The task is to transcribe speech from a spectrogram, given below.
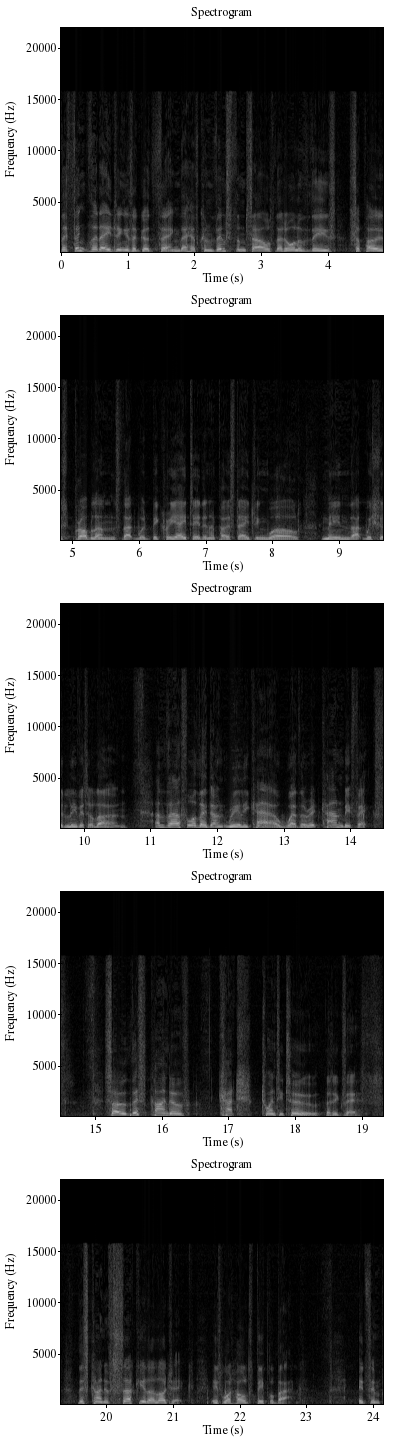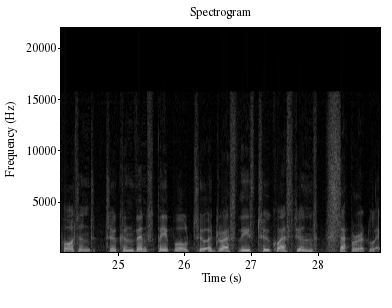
They think that aging is a good thing. They have convinced themselves that all of these supposed problems that would be created in a post aging world mean that we should leave it alone. And therefore, they don't really care whether it can be fixed. So, this kind of catch 22 that exists, this kind of circular logic, is what holds people back. It's important to convince people to address these two questions separately,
